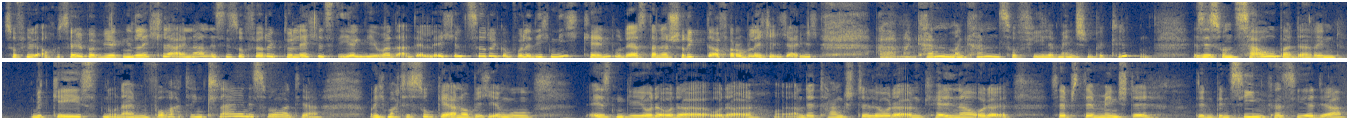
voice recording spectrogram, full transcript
so viel auch selber wirken. Lächle einen an, es ist so verrückt. Du lächelst irgendjemand an, der lächelt zurück, obwohl er dich nicht kennt und erst dann erschrickt da, warum lächle ich eigentlich? Aber man kann, man kann so viele Menschen beglücken. Es ist so ein Zauber darin, mit Gesten und einem Wort, ein kleines Wort, ja. Und ich mache das so gern, ob ich irgendwo essen gehe oder, oder, oder an der Tankstelle oder ein Kellner oder selbst der Mensch, der den Benzin kassiert, ja.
